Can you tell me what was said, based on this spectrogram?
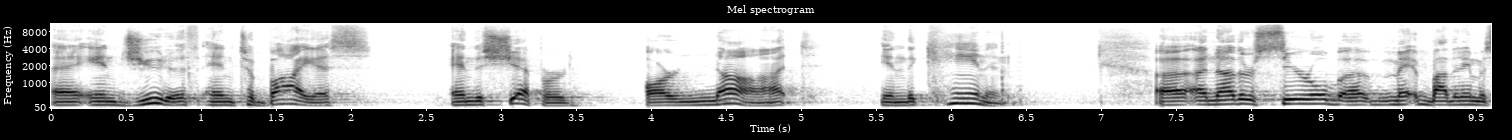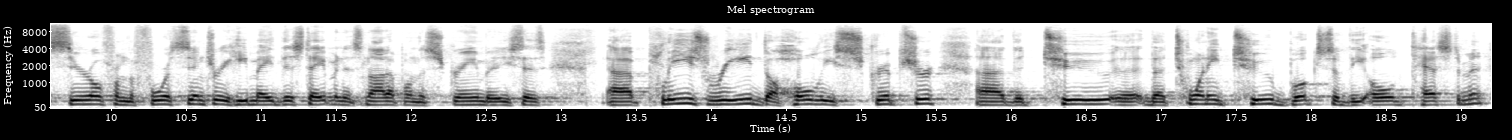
uh, and Judith, and Tobias, and the shepherd are not in the canon. Uh, another Cyril uh, by the name of Cyril from the fourth century, he made this statement. It's not up on the screen, but he says, uh, "Please read the Holy Scripture, uh, the two, uh, the twenty-two books of the Old Testament,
